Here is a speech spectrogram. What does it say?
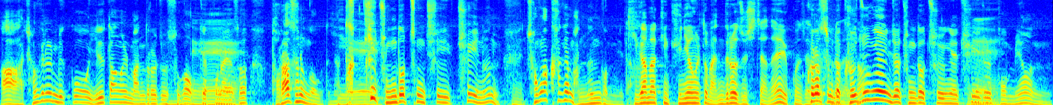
아 저기를 믿고 일당을 만들어줄 수가 네. 없겠구나 해서 돌아서는 거거든요. 예. 특히 중도층 추이, 추이는 정확하게 맞는 겁니다. 기가 막힌 균형을 또 만들어 주시잖아요 유권자. 그렇습니다. 그 중에 이제 중도층의 추이를 네. 보면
